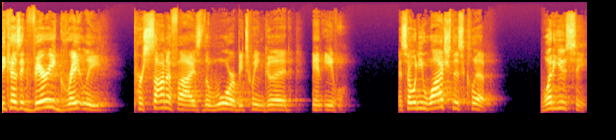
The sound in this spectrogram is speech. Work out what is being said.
because it very greatly personifies the war between good and evil. And so when you watch this clip, what do you see?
